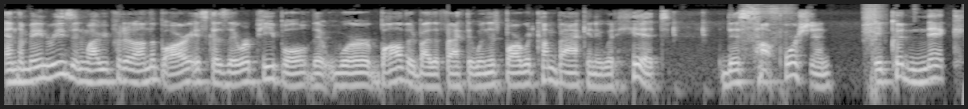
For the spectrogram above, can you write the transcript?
And the main reason why we put it on the bar is because there were people that were bothered by the fact that when this bar would come back and it would hit this top portion, it could nick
